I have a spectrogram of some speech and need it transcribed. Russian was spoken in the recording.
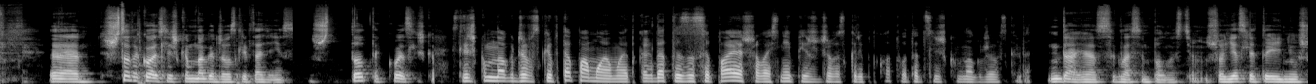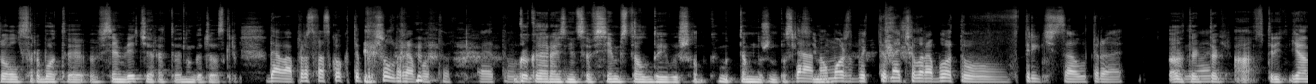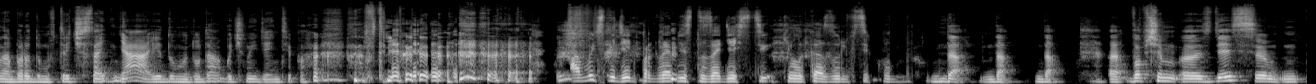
Э, что такое слишком много JavaScript, Денис? Что такое слишком? Слишком много JavaScript, по-моему, это когда ты засыпаешь, а во сне пишешь JavaScript код. Вот это слишком много JavaScript. Да, я согласен полностью. Что если ты не ушел с работы в 7 вечера, то много JavaScript. Да, вопрос, во сколько ты пришел на работу. Поэтому... Какая разница, в 7 стал, да и вышел. Кому там нужен после Да, 7. но может быть ты начал работу в 3 часа утра. А, так, так, а, в 3, я наоборот думаю в 3 часа дня и думаю, ну да, обычный день, типа. Обычный день программиста за 10 килоказуль в секунду. Да, да, да. В общем, здесь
